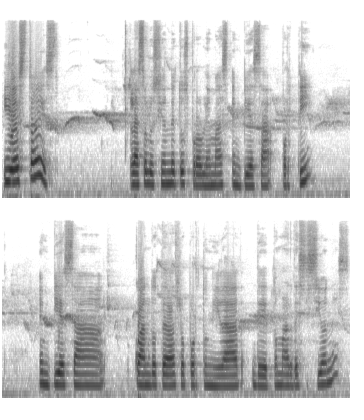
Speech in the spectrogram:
y esto es, la solución de tus problemas empieza por ti, empieza cuando te das la oportunidad de tomar decisiones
